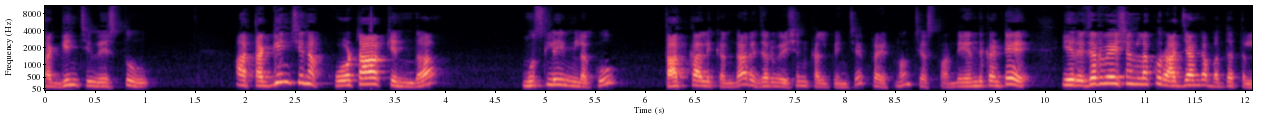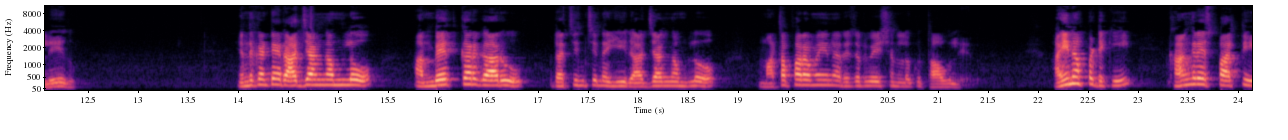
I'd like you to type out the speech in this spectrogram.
తగ్గించి వేస్తూ ఆ తగ్గించిన కోటా కింద ముస్లింలకు తాత్కాలికంగా రిజర్వేషన్ కల్పించే ప్రయత్నం చేస్తోంది. ఎందుకంటే ఈ రిజర్వేషన్లకు రాజ్యాంగ భద్రత లేదు. ఎందుకంటే రాజ్యాంగంలో అంబేద్కర్ గారు రచించిన ఈ రాజ్యాంగంలో మతపరమైన రిజర్వేషన్లకు తావు లేదు. అయినప్పటికీ కాంగ్రెస్ పార్టీ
